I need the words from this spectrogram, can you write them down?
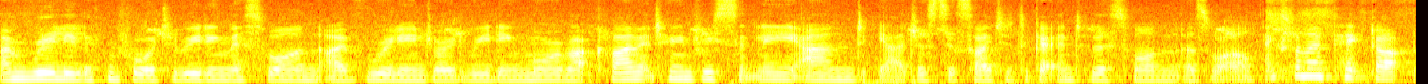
I'm really looking forward to reading this one. I've really enjoyed reading more about climate change recently and yeah, just excited to get into this one as well. Next one I picked up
